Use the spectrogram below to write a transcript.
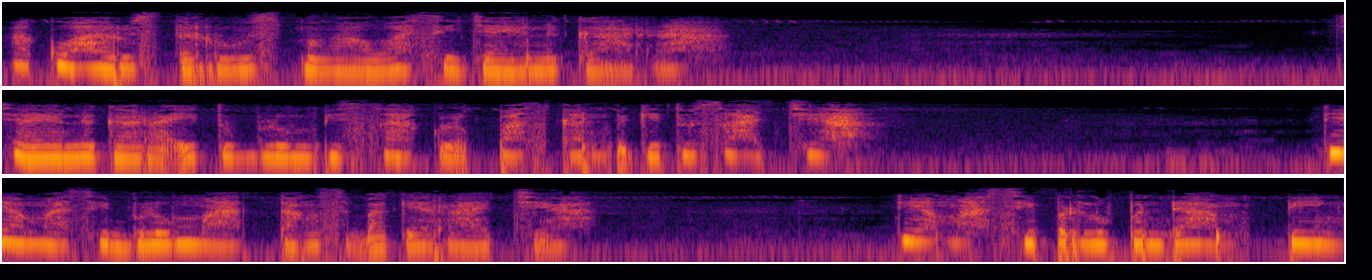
aku harus terus mengawasi Jaya Negara. Jaya Negara itu belum bisa kulepaskan begitu saja. Dia masih belum matang sebagai raja. Dia masih perlu pendamping.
